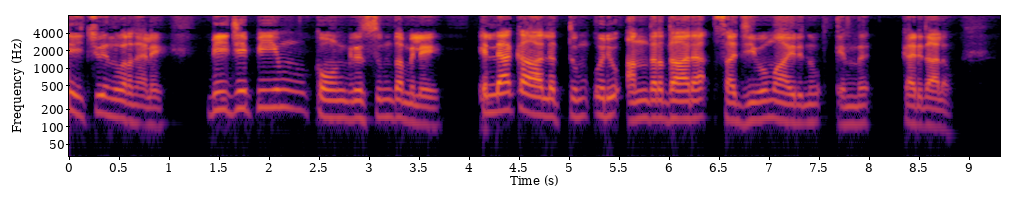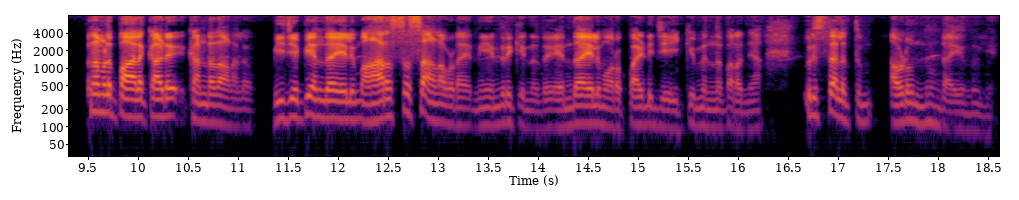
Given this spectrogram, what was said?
ജയിച്ചു എന്ന് പറഞ്ഞാൽ ബി ജെ പിയും കോൺഗ്രസും തമ്മിൽ എല്ലാ കാലത്തും ഒരു അന്തർധാര സജീവമായിരുന്നു എന്ന് കരുതാലോ? നമ്മൾ പാലക്കാട് കണ്ടതാണല്ലോ. ബി ജെ പി എന്തായാലും ആർ എസ് എസ് ആണ് അവിടെ നിയന്ത്രിക്കുന്നത്. എന്തായാലും ഉറപ്പായിട്ട് ജയിക്കുമെന്ന് പറഞ്ഞ ഒരു സ്ഥലത്തും അവിടെ ഒന്നും ഉണ്ടായിരുന്നില്ല.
